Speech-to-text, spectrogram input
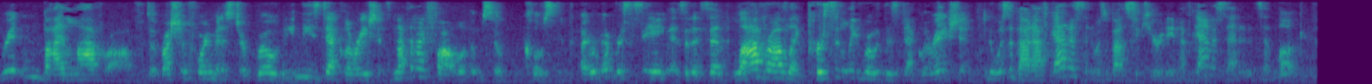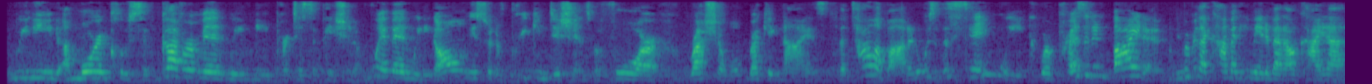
written by Lavrov. The Russian foreign minister wrote in these declarations, not that I follow them so closely, I remember seeing this, and it said Lavrov like personally wrote this declaration, and it was about Afghanistan, it was about security in Afghanistan, and it said, look, we need a more inclusive government, we need participation of women, we need all of these sort of preconditions before Russia will recognize the Taliban. And it was the same week where President Biden, remember that comment he made about Al Qaeda?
